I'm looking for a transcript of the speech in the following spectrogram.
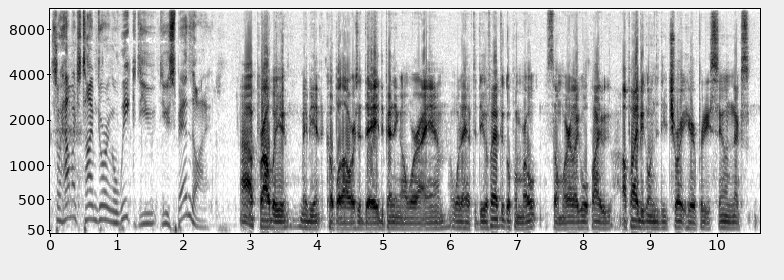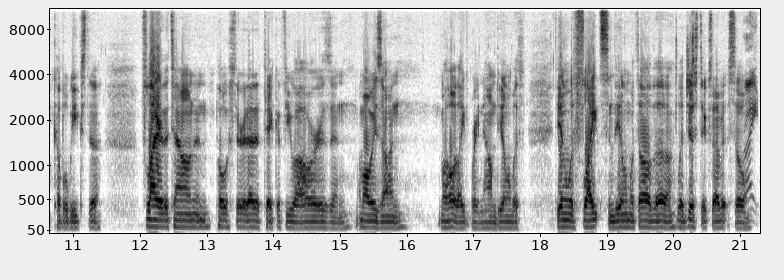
so how much time during a week do you do you spend on it? Uh, probably maybe a couple hours a day, depending on where I am and what I have to do. If I have to go promote somewhere, like we'll probably, I'll probably be going to Detroit here pretty soon, next couple weeks to flyer the town and poster. That'd take a few hours, and I'm always on. Well, like right now, I'm dealing with dealing with flights and dealing with all the logistics of it. So Right,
